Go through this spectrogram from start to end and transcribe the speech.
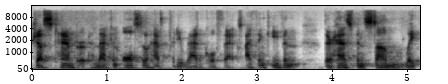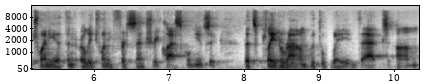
just timbre, and that can also have pretty radical effects. I think even there has been some late 20th and early 21st century classical music that's played around with the way that um,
